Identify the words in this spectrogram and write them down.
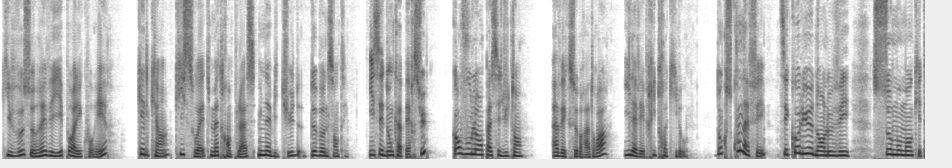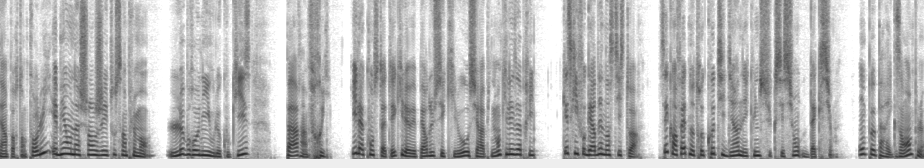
qui veut se réveiller pour aller courir, quelqu'un qui souhaite mettre en place une habitude de bonne santé. Il s'est donc aperçu qu'en voulant passer du temps avec ce bras droit, il avait pris 3 kilos. Donc ce qu'on a fait, c'est qu'au lieu d'enlever ce moment qui était important pour lui, eh bien on a changé tout simplement le brownie ou le cookies par un fruit. Il a constaté qu'il avait perdu ses kilos aussi rapidement qu'il les a pris. Qu'est-ce qu'il faut garder dans cette histoire? C'est qu'en fait notre quotidien n'est qu'une succession d'actions. On peut par exemple,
